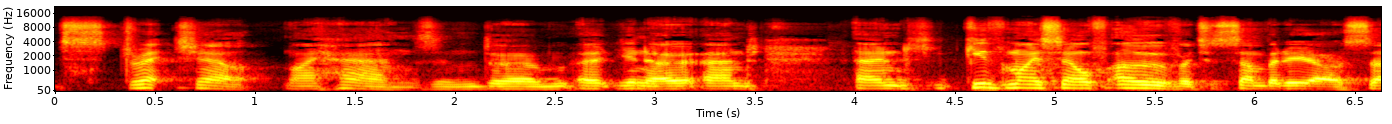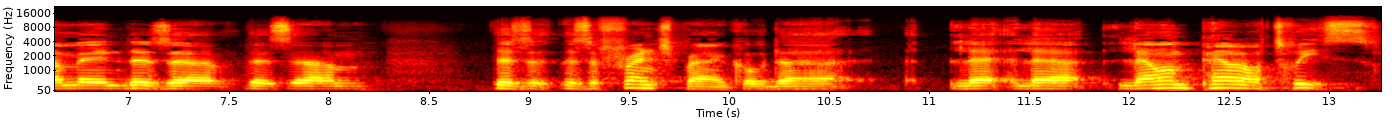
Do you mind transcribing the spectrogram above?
stretch out my hands and, um, uh, you know, and, and give myself over to somebody else. I mean, there's a, there's, um, there's a, there's a French band called, uh, L'Impératrice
